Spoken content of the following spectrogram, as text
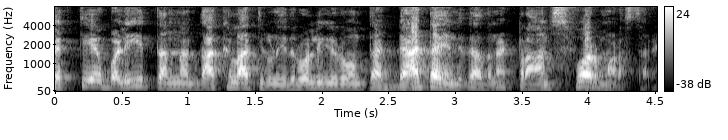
ವ್ಯಕ್ತಿಯ ಬಳಿ ತನ್ನ ದಾಖಲಾತಿಗಳು ಇದರೊಳಗೆ ಇರುವಂಥ ಡಾಟಾ ಏನಿದೆ ಅದನ್ನು ಟ್ರಾನ್ಸ್ಫರ್ ಮಾಡಿಸ್ತಾರೆ.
